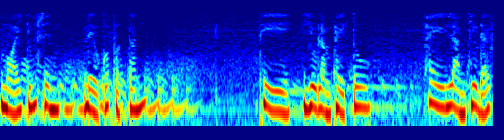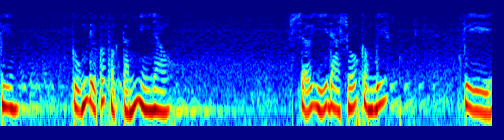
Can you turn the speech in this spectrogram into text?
mọi chúng sinh đều có phật tánh. Thì dù làm thầy tu hay làm chiêu đãi viên cũng đều có phật tánh như nhau. Sở dĩ đa số không biết, vì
